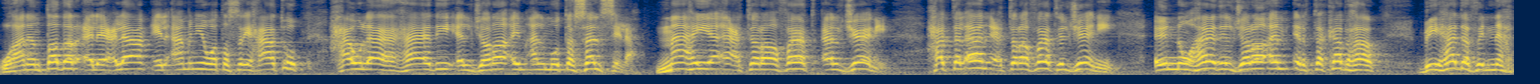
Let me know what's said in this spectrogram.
وهننتظر الإعلام الأمني وتصريحاته حول هذه الجرائم المتسلسلة. ما هي اعترافات الجاني؟ حتى الآن اعترافات الجاني أنه هذه الجرائم ارتكبها بهدف النهب.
